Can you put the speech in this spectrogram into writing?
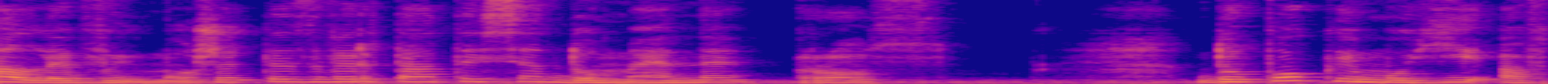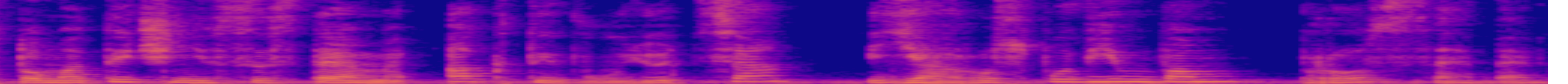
але ви можете звертатися до мене роз. Допоки мої автоматичні системи активуються, я розповім вам про себе.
